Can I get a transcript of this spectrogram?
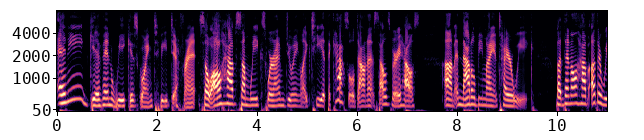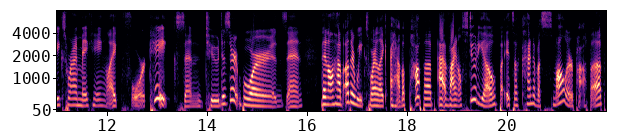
any given week is going to be different. So I'll have some weeks where I'm doing like tea at the castle down at Salisbury House, um, and that'll be my entire week. But then I'll have other weeks where I'm making like four cakes and two dessert boards. And then I'll have other weeks where like I have a pop up at Vinyl Studio, but it's a kind of a smaller pop up.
